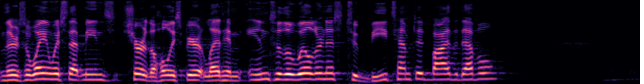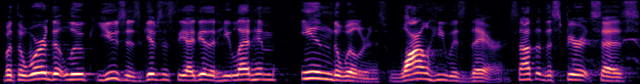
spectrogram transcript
And there's a way in which that means, sure, the Holy Spirit led him into the wilderness to be tempted by the devil. But the word that Luke uses gives us the idea that he led him in the wilderness while he was there. It's not that the Spirit says,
